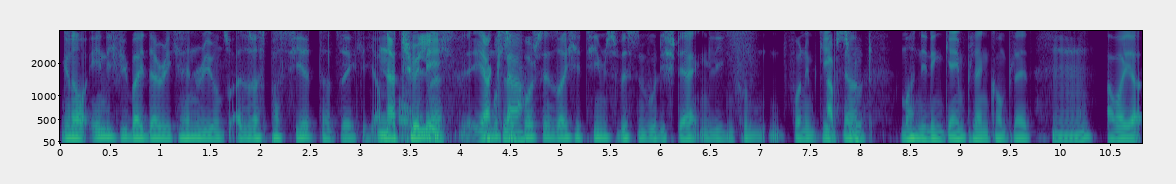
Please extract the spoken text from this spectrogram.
genau, ähnlich wie bei Derrick Henry und so. Also das passiert tatsächlich. Natürlich, Auch, ne? ja du musst dir klar. vorstellen, solche Teams wissen, wo die Stärken liegen von, von dem Gegner. Absolut. Machen die den Gameplan komplett. Mhm. Aber ja,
